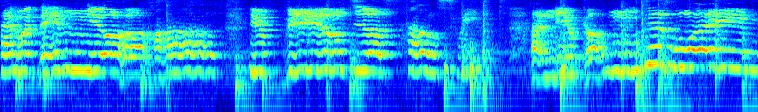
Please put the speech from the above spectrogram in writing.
and within your heart you feel just how sweet, and you come this way,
